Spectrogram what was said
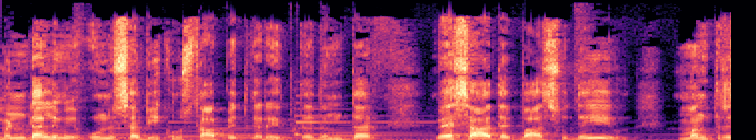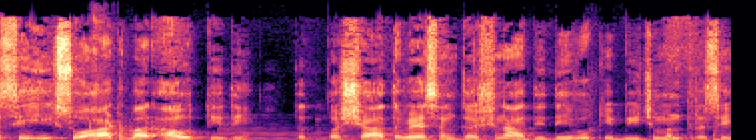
मंडल में उन सभी को स्थापित करे। तदंतर वह साधक वासुदेव मंत्र से 108 बार आहुति दें। तत्पश्चात वह संकर्षण आदि देवों के बीच मंत्र से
